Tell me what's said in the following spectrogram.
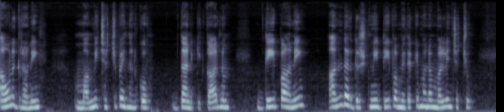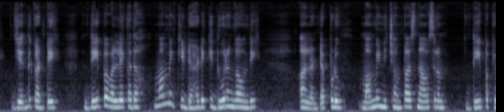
అవును గ్రాని. మమ్మీ చచ్చిపోయిందనుకో దానికి కారణం దీప అని అందరి దృష్టిని దీప మీదకి మనం మళ్ళించవచ్చు ఎందుకంటే దీప వల్లే కదా మమ్మీకి డాడీకి దూరంగా ఉంది. అలాంటప్పుడు మమ్మీని చంపాల్సిన అవసరం దీపకి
